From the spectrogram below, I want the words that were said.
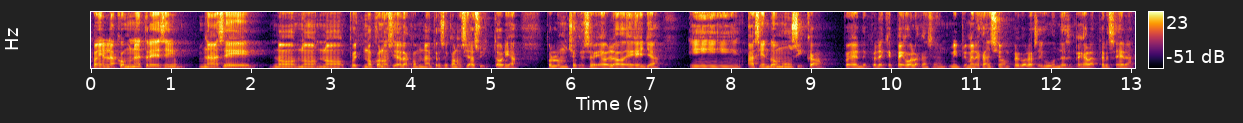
pues en la Comuna 13 nace, no, no, no, pues no conocía la Comuna 13, conocía su historia por lo mucho que se había hablado de ella. Y haciendo música, pues después de que pegó la canción, mi primera canción, pegó la segunda, se pega la tercera,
